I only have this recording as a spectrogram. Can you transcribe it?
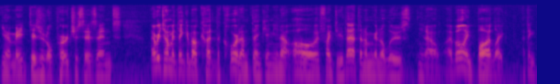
you know, made digital purchases and every time I think about cutting the cord, I'm thinking, you know, oh, if I do that, then I'm going to lose, you know, I've only bought like, I think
